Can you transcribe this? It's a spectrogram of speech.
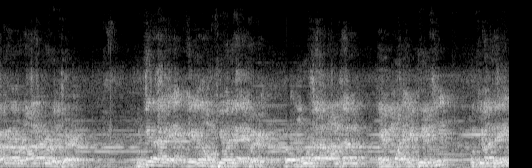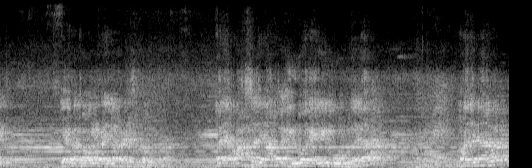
అక్కడ ఒక నాలుగు వచ్చాడు. పుట్టి రాలే ఏకంగా ముఖ్యమంత్రి అయిపోయాడు. మూడు సార్లు నాలుగు సార్లు మా ఎంపీ నుంచి ముఖ్యమంత్రి ఎక్కడ తోకలు కడియాలో కట్టేసుకుంటూ పోతున్నాడు. కానీ రాష్ట్ర జనాభా ఇరవై ఐదు కోట్లు. ఎంత? మన జనాభా?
